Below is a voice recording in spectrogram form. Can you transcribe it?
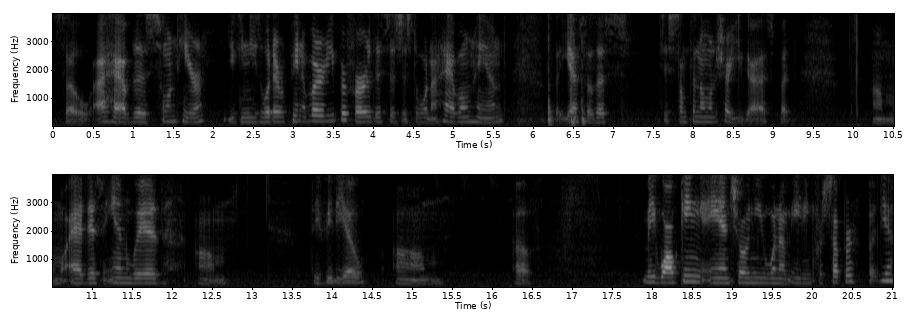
So I have this one here. You can use whatever peanut butter you prefer. This is just the one I have on hand. But yeah, so that's just something I want to show you guys. But um, I'm going to add this in with um, the video um, of me walking and showing you what I'm eating for supper. But yeah,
